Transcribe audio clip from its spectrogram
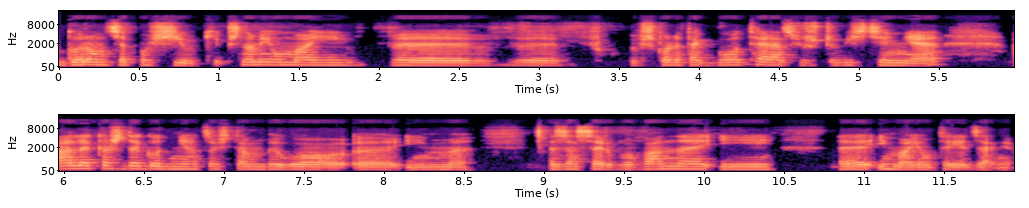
gorące posiłki. Przynajmniej u Mai w, w, w szkole tak było, teraz już oczywiście nie, ale każdego dnia coś tam było e, im zaserwowane i, i mają te jedzenie.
